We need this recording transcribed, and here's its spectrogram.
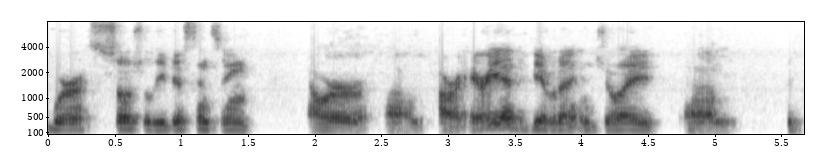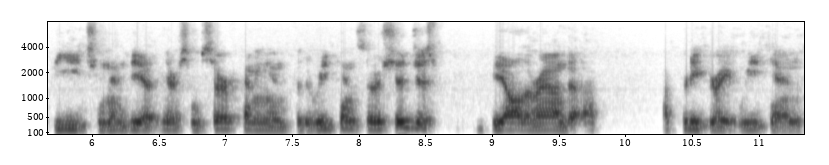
we're socially distancing our um, our area to be able to enjoy um, the beach, and then be, there's some surf coming in for the weekend. So it should just be all around a, a pretty great weekend.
